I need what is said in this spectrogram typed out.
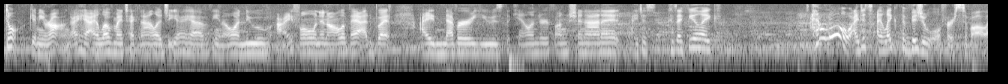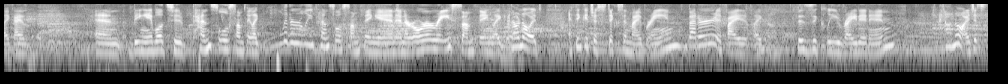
don't get me wrong I, I love my technology i have you know a new iphone and all of that but i never use the calendar function on it i just because i feel like I don't know. I just I like the visual first of all. Like I and being able to pencil something like literally pencil something in and or erase something like I don't know. It think it just sticks in my brain better if I like physically write it in. I don't know. I just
